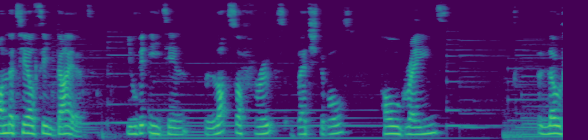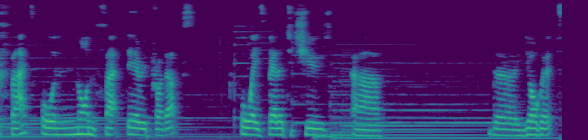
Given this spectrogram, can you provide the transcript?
On the TLC diet, you'll be eating lots of fruits, vegetables, whole grains, low fat or non fat dairy products. Always better to choose uh, the yogurt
